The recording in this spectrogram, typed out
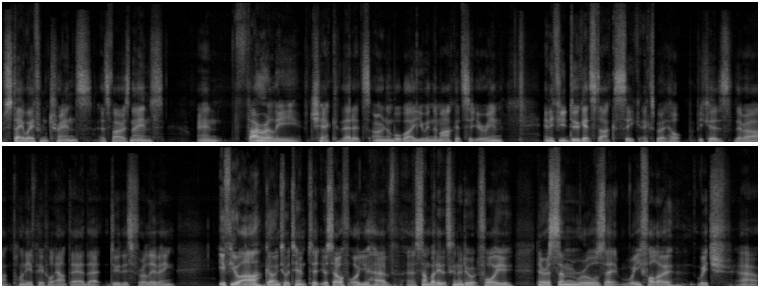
Stay away from trends as far as names and thoroughly check that it's ownable by you in the markets that you're in. And if you do get stuck, seek expert help because there are plenty of people out there that do this for a living if you are going to attempt it yourself or you have uh, somebody that's going to do it for you, there are some rules that we follow, which are,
